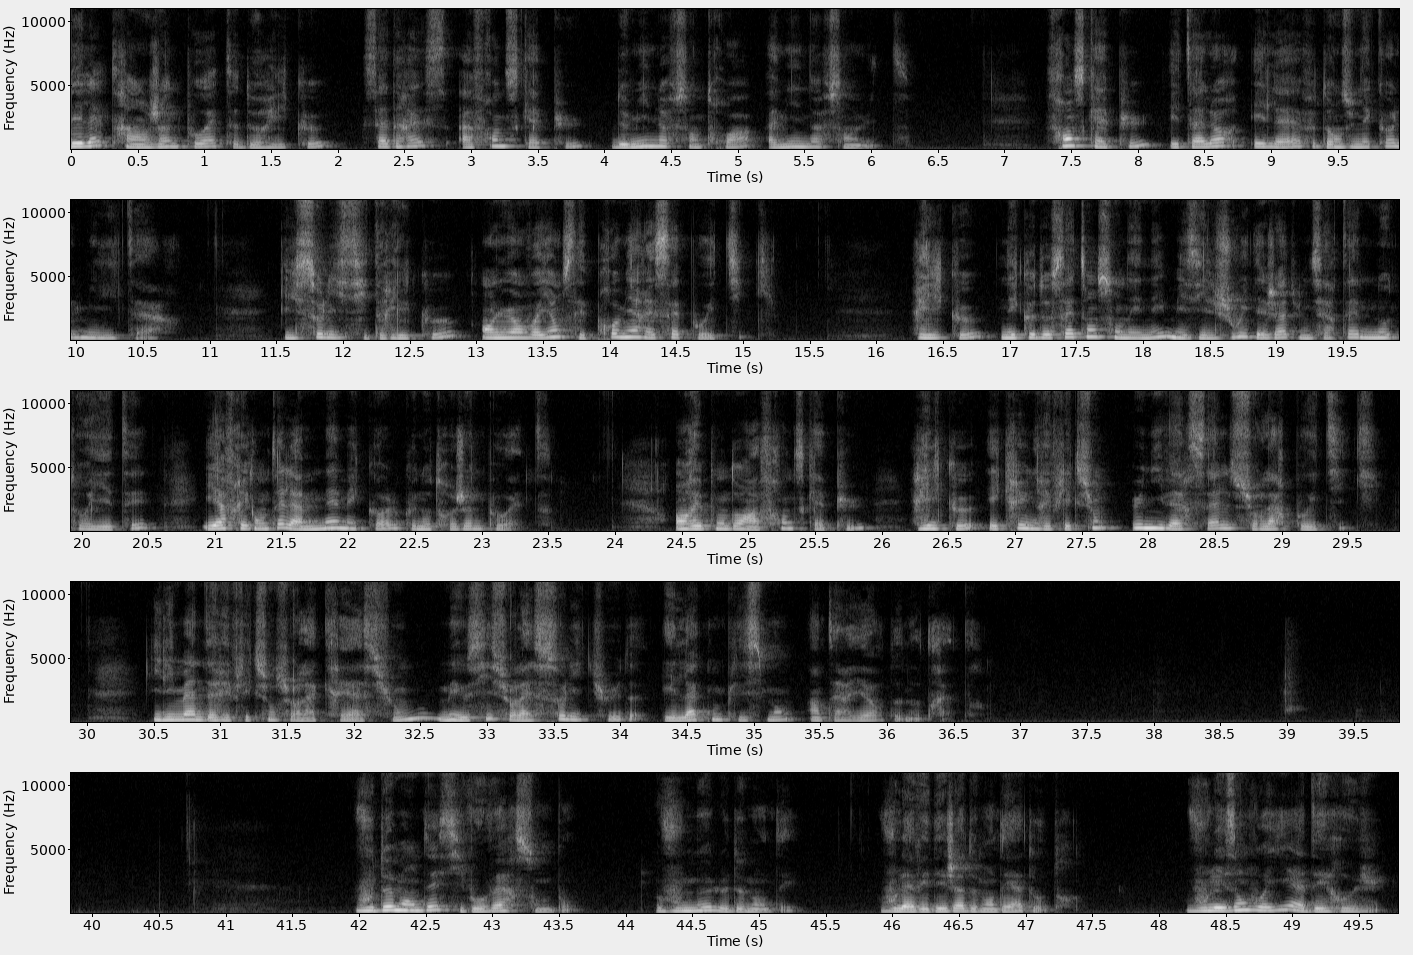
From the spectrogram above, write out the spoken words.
Les lettres à un jeune poète de Rilke s'adressent à Franz Capu de 1903 à 1908. Franz Capu est alors élève dans une école militaire. Il sollicite Rilke en lui envoyant ses premiers essais poétiques. Rilke n'est que de 7 ans son aîné, mais il jouit déjà d'une certaine notoriété et a fréquenté la même école que notre jeune poète. En répondant à Franz Capu, Rilke écrit une réflexion universelle sur l'art poétique. Il y mène des réflexions sur la création, mais aussi sur la solitude et l'accomplissement intérieur de notre être. Vous demandez si vos vers sont bons. Vous me le demandez. Vous l'avez déjà demandé à d'autres. Vous les envoyez à des revues.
